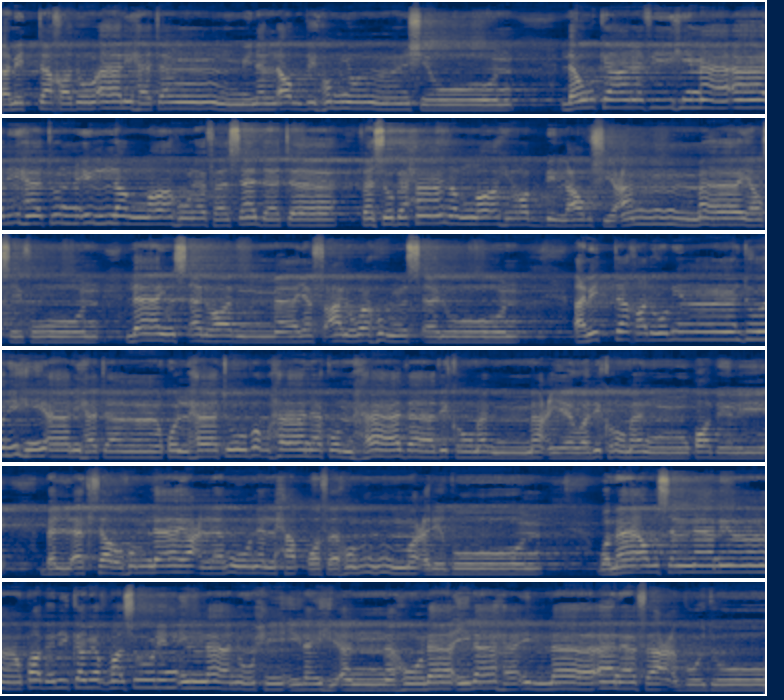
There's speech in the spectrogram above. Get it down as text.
أم اتخذوا آلهة من الأرض هم ينشرون؟ لو كان فيهما آلهة إلا الله لفسدتا. فسبحان الله رب العرش عما يصفون. لا يسأل عما يفعل وهم يسألون. أم اتخذوا من دونه آلهة؟ قل هاتوا برهانكم هذا ذكر من معي وذكر من قبلي. بل أكثرهم لا يعلمون الحق فهم معرضون. وما أرسلنا من قبلك من رسول إلا نوحي إليه أنه لا إله إلا أنا فاعبدون.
